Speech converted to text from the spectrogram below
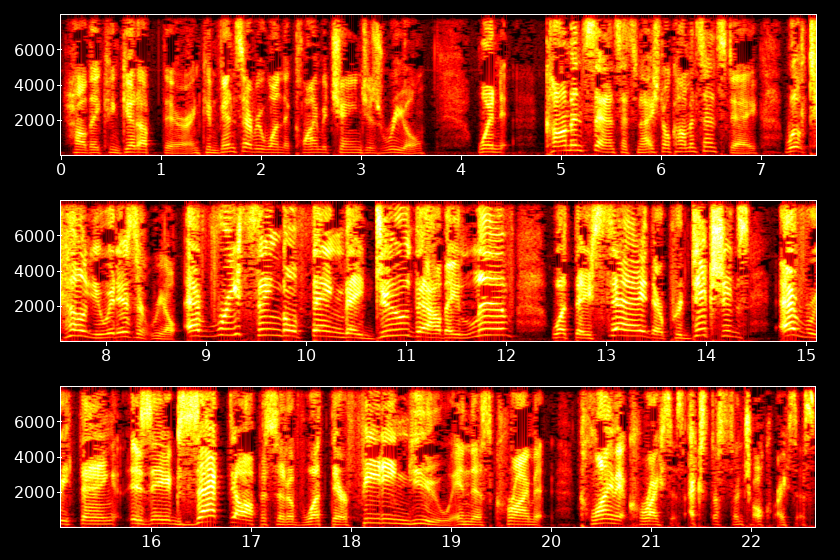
how they can get up there and convince everyone that climate change is real when common sense, it's National Common Sense Day, will tell you it isn't real. Every single thing they do, how they live, what they say, their predictions, everything is the exact opposite of what they're feeding you in this climate climate crisis, existential crisis.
